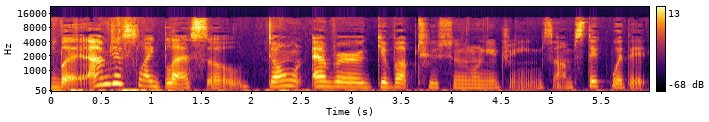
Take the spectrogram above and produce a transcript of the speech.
but I'm just like blessed. So don't ever give up too soon on your dreams. Um, stick with it.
